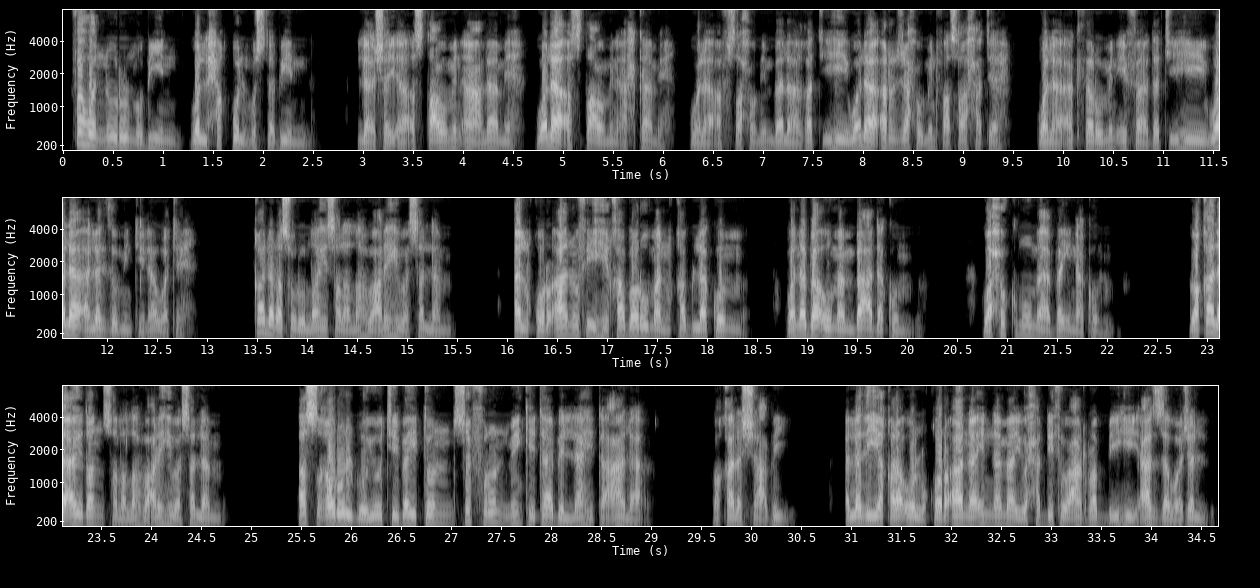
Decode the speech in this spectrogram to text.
فهو النور المبين والحق المستبين. لا شيء أسطع من أعلامه ولا أسطع من أحكامه ولا أفصح من بلاغته ولا أرجح من فصاحته ولا أكثر من إفادته ولا ألذ من تلاوته. قال رسول الله صلى الله عليه وسلم القرآن فيه خبر من قبلكم ونبأ من بعدكم وحكم ما بينكم. وقال أيضا صلى الله عليه وسلم أصغر البيوت بيت صفر من كتاب الله تعالى. وقال الشعبي الذي يقرأ القرآن إنما يحدث عن ربه عز وجل.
